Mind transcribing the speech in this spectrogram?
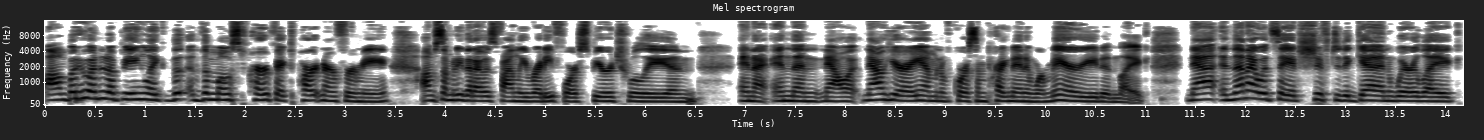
Um, but who ended up being like the, the most perfect partner for me. Um, somebody that I was finally ready for spiritually and, and I and then now now here I am and of course I'm pregnant and we're married and like now and then I would say it shifted again where like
